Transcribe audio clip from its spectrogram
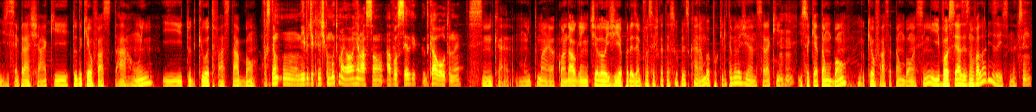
de sempre achar que tudo que eu faço tá ruim e tudo que o outro faz tá bom. Você tem um, nível de crítica muito maior em relação a você do que, do que ao outro, né? Sim, cara, muito maior. Quando alguém te elogia, por exemplo, você fica até surpreso. Caramba, por que ele tá me elogiando? Será que Uhum. isso aqui é tão bom? O que eu faço é tão bom assim? E você às vezes não valoriza isso, né? Sim.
